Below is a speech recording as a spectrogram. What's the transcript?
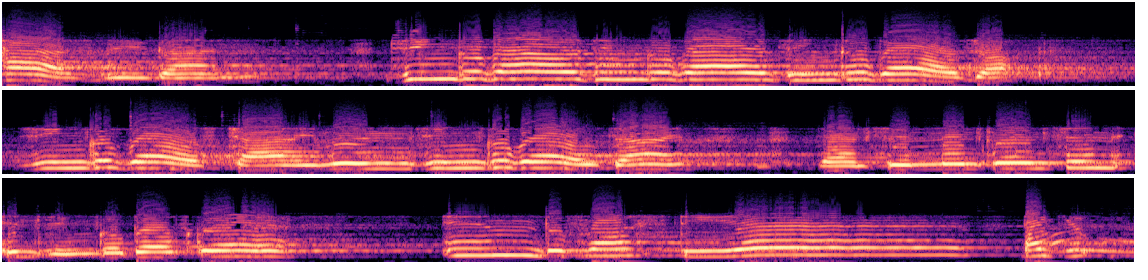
has begun. Jingle bell, jingle bell, jingle bells rock. Jingle bells chime in jingle bell time. Dancing and prancing in Jingle Bell Square. In the frosty air. Thank you.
